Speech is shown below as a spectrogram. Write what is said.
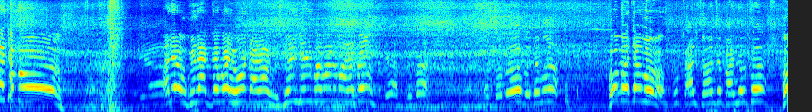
એ જમ્બો અલે ઊભી રાખ ભાઈ હું તારા શેરી શેરી ભરવાનું મારે તો મજામાં? હો મજામાં. તું કાલ સાંજે final કો હો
